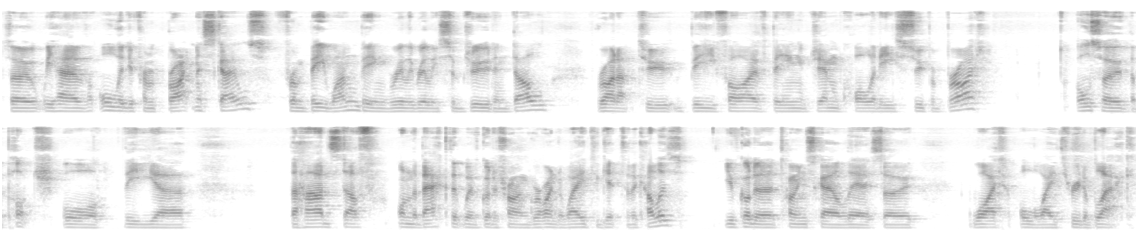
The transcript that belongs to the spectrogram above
So we have all the different brightness scales from B1 being really, really subdued and dull, right up to B5 being gem quality super bright. Also the potch or the, uh, the hard stuff on the back that we've got to try and grind away to get to the colors. You've got a tone scale there, so white all the way through to black.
